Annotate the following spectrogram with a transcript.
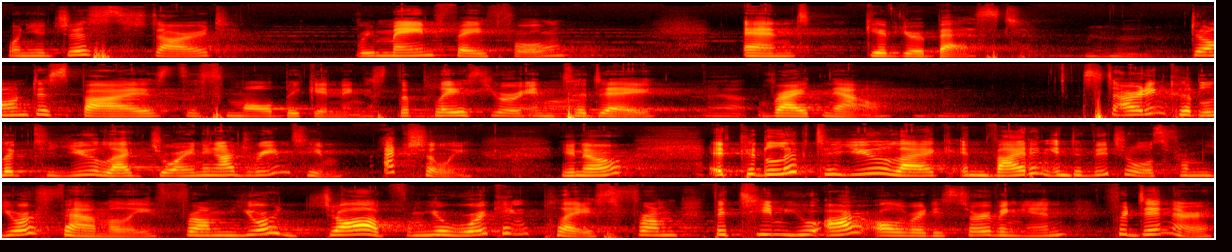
when you just start, remain faithful, and give your best. Mm-hmm. Don't despise the small beginnings, the place you're in today, yeah. right now. Mm-hmm. Starting could look to you like joining our dream team, actually. You know, it could look to you like inviting individuals from your family, from your job, from your working place, from the team you are already serving in for dinner.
